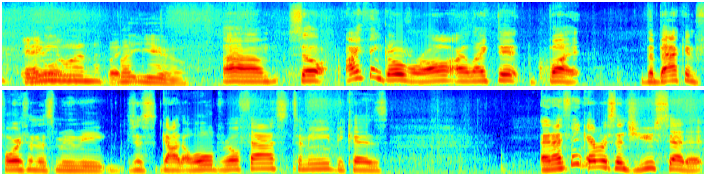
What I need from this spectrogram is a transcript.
Anyone Anyone but but you. So I think overall I liked it, but the back and forth in this movie just got old real fast to me because, and I think ever since you said it,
